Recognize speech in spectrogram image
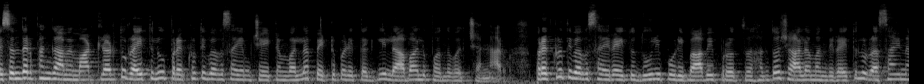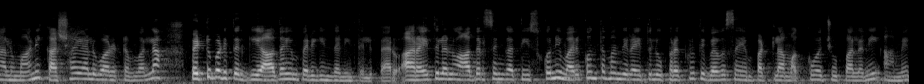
ఈ సందర్భంగా ఆమె మాట్లాడుతూ రైతులు ప్రకృతి వ్యవసాయం చేయటం వల్ల పెట్టుబడి తగ్గి లాభాలు పొందవచ్చన్నారు. ప్రకృతి వ్యవసాయ రైతు దూలిపూడి బాబీ ప్రోత్సాహంతో చాలా మంది రైతులు రసాయనాలు మాని కషాయాలు వాడటం వల్ల పెట్టుబడి తగ్గి ఆదాయం పెరిగిందని తెలిపారు. ఆ రైతులను ఆదర్శంగా తీసుకొని మరికొంతమంది రైతులు ప్రకృతి వ్యవసాయం పట్ల మక్కువ చూపాలని ఆమె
